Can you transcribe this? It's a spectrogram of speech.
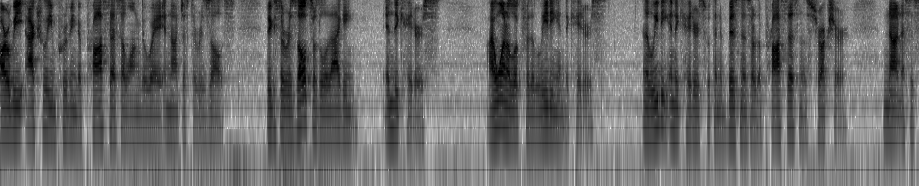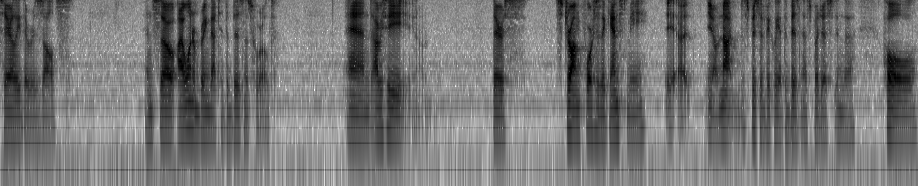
are we actually improving the process along the way and not just the results? Because the results are the lagging indicators. I want to look for the leading indicators. And the leading indicators within a business are the process and the structure, not necessarily the results. And so I want to bring that to the business world. And obviously, you know, there's strong forces against me, uh, you know, not specifically at the business, but just in the whole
